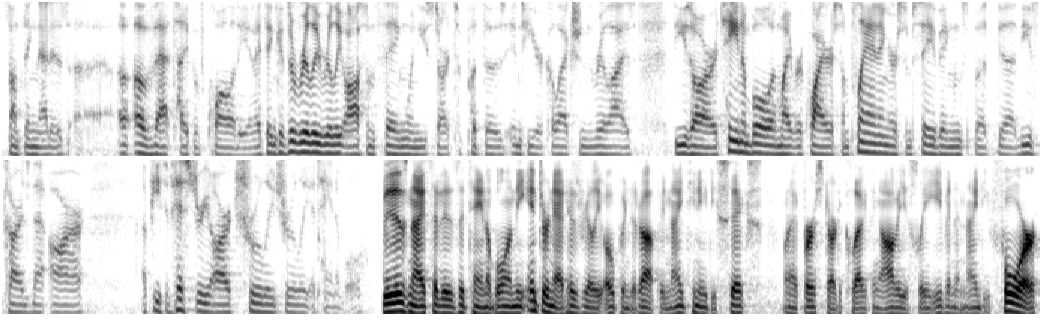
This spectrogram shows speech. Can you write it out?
something that is uh, of that type of quality. And I think it's a really, really awesome thing when you start to put those into your collection and realize these are attainable. It might require some planning or some savings, but the, these cards that are a piece of history are truly, truly attainable. It is nice that it is attainable, and the internet has really opened it up. In 1986, when I first started collecting, obviously, even in 94,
